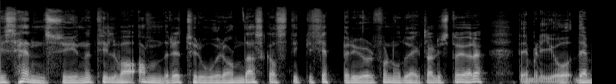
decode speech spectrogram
Hvis hensynet til hva andre tror om deg, skal stikke kjepper i hjul for noe du egentlig har lyst til å gjøre. Det blir jo det,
